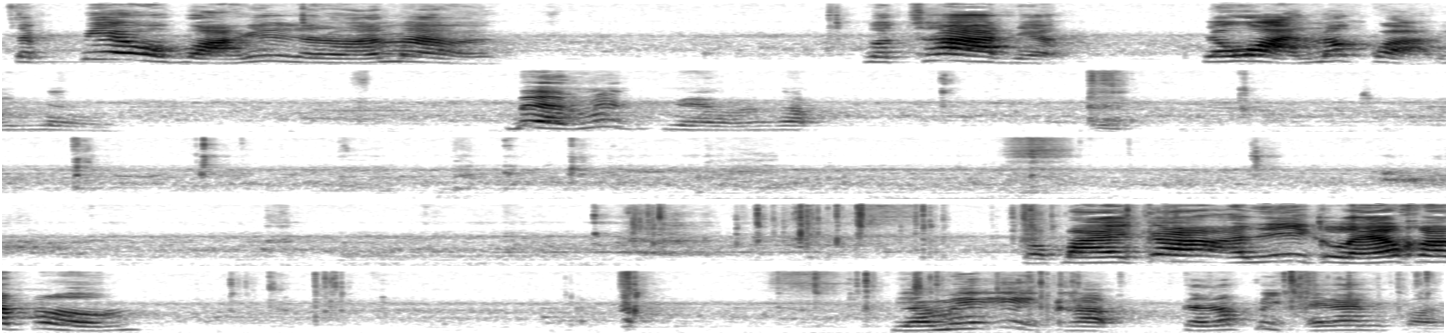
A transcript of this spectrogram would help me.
แต่เปรี้ยวกับหวานที่จะน้อยมากเลยรสชาติเนี่ยจะหวานมากกว่านิดหนึ่งแบบนิดเดียวนะครับ ไปก็อันนี้อีกแล้วครับผม เดี๋ยวไมีอีกครับแต่ต้องปิดไอ้นั่นก่อน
